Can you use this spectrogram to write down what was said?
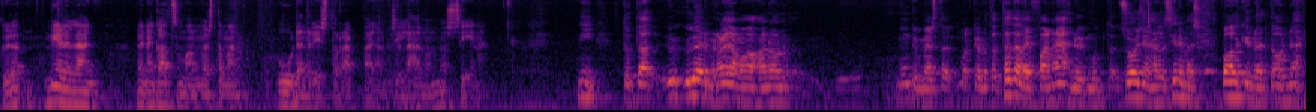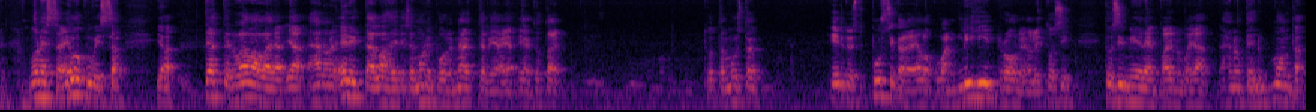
kyllä mielellään menen katsomaan myös tämän uuden ristoräppäjän, sillä hän on myös siinä. Niin, tota, Y- Ylermi Rajamaahan on munkin mielestä, vaikka en ole tätä leffaa nähnyt, mutta soisin hänelle siinä mielessä palkinnut, että on nähnyt monessa elokuvissa ja teatterin lavalla ja, ja hän on erittäin lahjakas ja monipuolinen näyttelijä ja, ja tota, tota, muistan erityisesti Pussikainen elokuvan Lihin rooli oli tosi, tosi mieleenpainuva ja hän on tehnyt monta,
